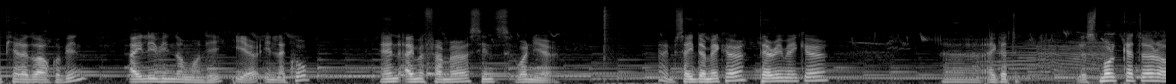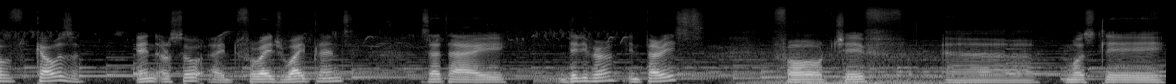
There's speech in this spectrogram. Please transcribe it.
Pierre-Edouard Robine. I live in Normandy, here in La Courbe, and I'm a farmer since one year. I'm cider maker, perry maker. Uh, I got a, small cattle of cows, and also I forage wild plants that I deliver in Paris for chef, uh, mostly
